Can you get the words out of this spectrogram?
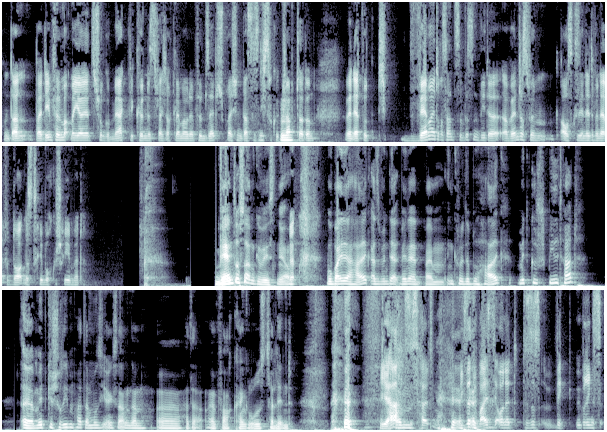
Und dann, bei dem Film hat man ja jetzt schon gemerkt, wir können jetzt vielleicht auch gleich mal über den Film selbst sprechen, dass es nicht so geklappt mhm. hat. Und wenn Edward, wäre mal interessant zu wissen, wie der Avengers-Film ausgesehen hätte, wenn Edward Norton das Drehbuch geschrieben hätte. Wäre interessant gewesen, ja. ja. Wobei der Hulk, also wenn der, wenn er beim Incredible Hulk mitgespielt hat, äh, mitgeschrieben hat, dann muss ich ehrlich sagen, dann äh, hat er einfach kein großes Talent. ja, ähm, das ist halt, wie gesagt, du weißt ja auch nicht, das ist übrigens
